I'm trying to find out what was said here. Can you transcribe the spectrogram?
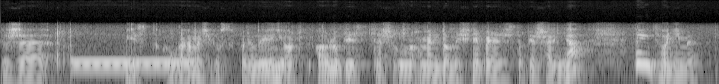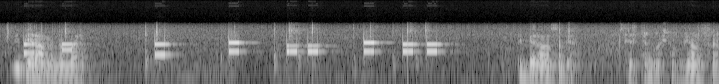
że jest uruchamia się go z poziomej linii, o, o, lub jest też uruchamiany domyślnie, ponieważ jest to pierwsza linia. No i dzwonimy. Wybieramy numer. Wybieramy sobie system głośno mówiący.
